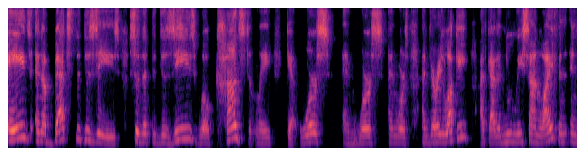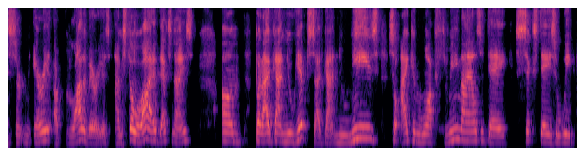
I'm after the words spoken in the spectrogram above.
aids and abets the disease so that the disease will constantly get worse and worse and worse. I'm very lucky. I've got a new lease on life in, in certain areas, a lot of areas. I'm still alive. That's nice. Um, but I've got new hips, I've got new knees, so I can walk three miles a day, six days a week,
